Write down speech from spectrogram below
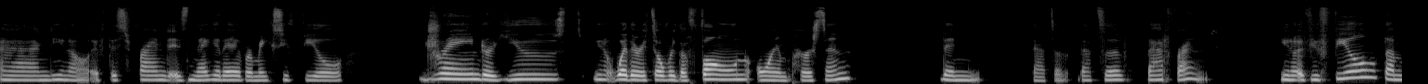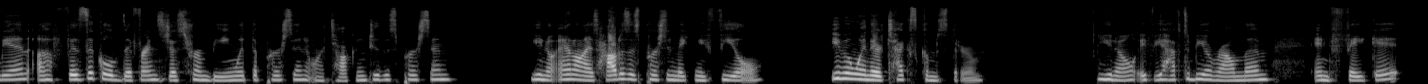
And, you know, if this friend is negative or makes you feel drained or used, you know, whether it's over the phone or in person, then that's a that's a bad friend. You know, if you feel también a physical difference just from being with the person or talking to this person, you know, analyze how does this person make me feel even when their text comes through. You know, if you have to be around them and fake it,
